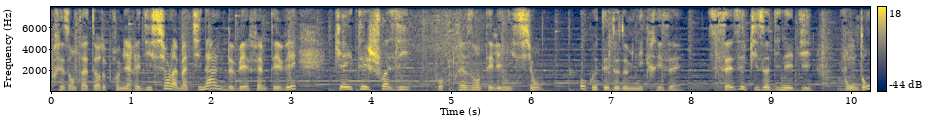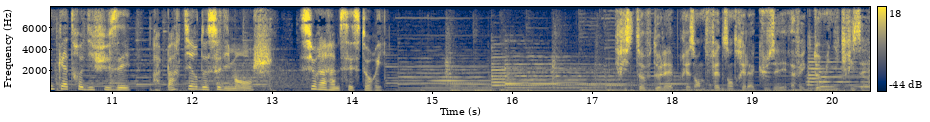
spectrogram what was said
présentateur de première édition, la matinale de BFM TV, qui a été choisi pour présenter l'émission aux côtés de Dominique Rizet. 16 épisodes inédits vont donc être diffusés à partir de ce dimanche sur RMC Story. Christophe Delay présente Faites entrer l'accusé avec Dominique Rizet.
